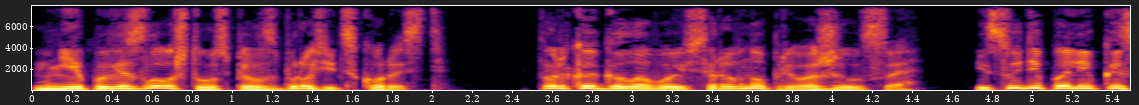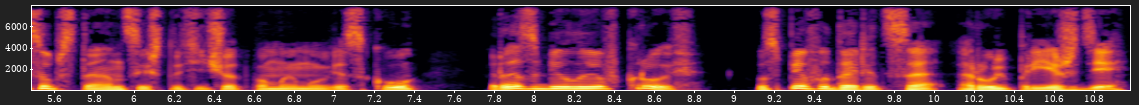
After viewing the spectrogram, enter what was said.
Мне повезло, что успел сбросить скорость. Только головой все равно приложился. И, судя по липкой субстанции, что течет по моему виску, разбил ее в кровь, успев удариться руль прежде,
